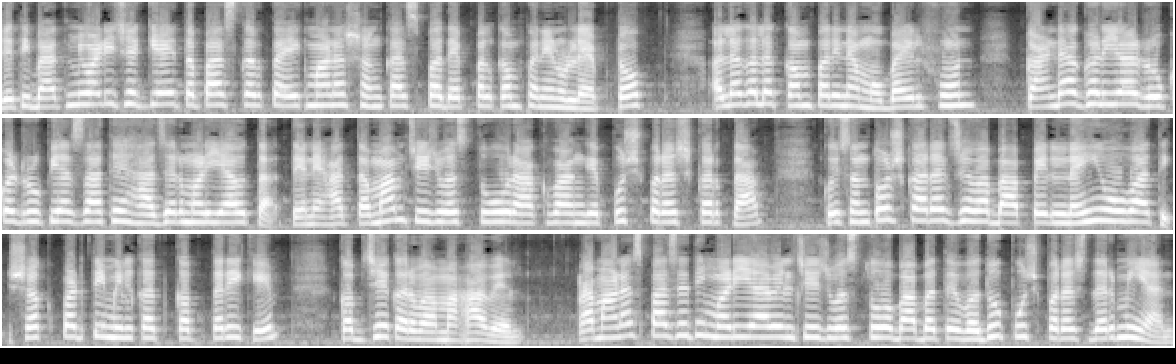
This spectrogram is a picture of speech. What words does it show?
જેથી બાતમીવાળી જગ્યાએ તપાસ કરતા એક માણસ શંકાસ્પદ એપલ કંપનીનું લેપટોપ અલગ અલગ કંપનીના મોબાઈલ ફોન, કાંડા ઘડિયાળ રોકડ રૂપિયા સાથે હાજર મળી આવતા, તેને આ તમામ ચીજવસ્તુઓ રાખવા અંગે પૂછપરછ કરતા કોઈ સંતોષકારક જવાબ આપેલ નહીં હોવાથી શક પડતી મિલકત કબ તરીકે કબજે કરવામાં આવેલ. આ માણસ પાસેથી મળી આવેલ ચીજવસ્તુઓ બાબતે વધુ પૂછપરછ દરમિયાન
